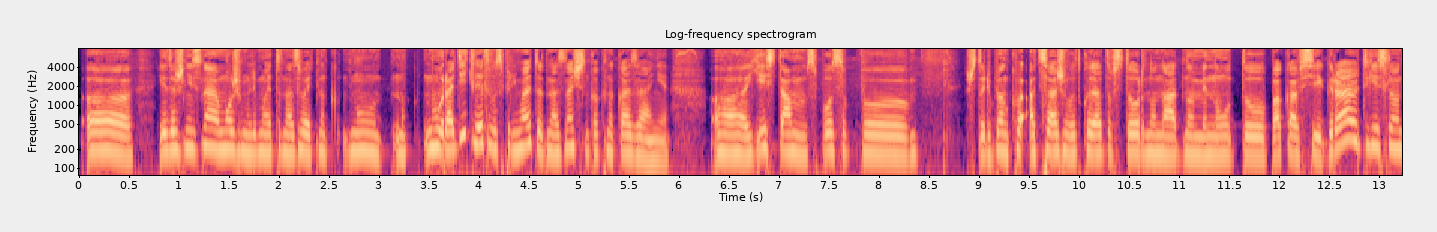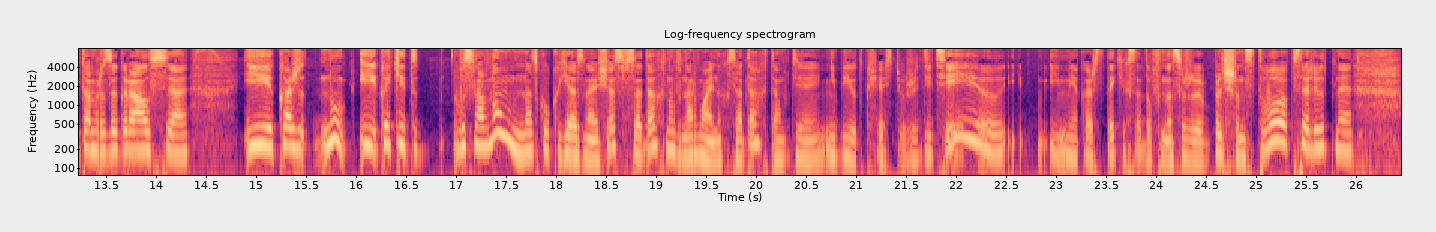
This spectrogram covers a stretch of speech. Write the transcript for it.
я даже не знаю, можем ли мы это назвать, ну, ну родители это воспринимают однозначно как наказание. А, есть там способ э, что ребенка отсаживают куда-то в сторону на одну минуту, пока все играют, если он там разыгрался. И, ну, и какие-то, в основном, насколько я знаю, сейчас в садах, ну, в нормальных садах, там, где не бьют, к счастью, уже детей, и, и мне кажется, таких садов у нас уже большинство абсолютное,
